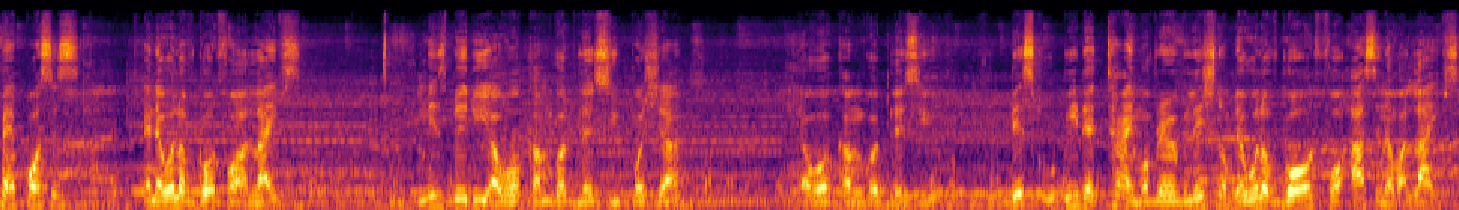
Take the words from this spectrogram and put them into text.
purposes and the will of God for our lives. Miss Bedu, you are welcome. God bless you. Portia, you are welcome. God bless you. This could be the time of the revelation of the will of God for us in our lives.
